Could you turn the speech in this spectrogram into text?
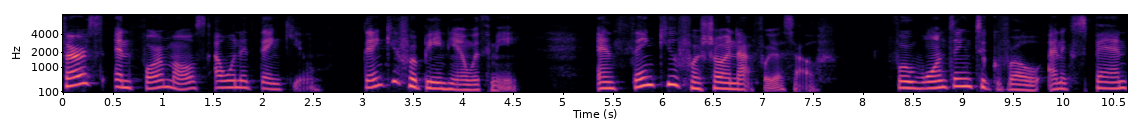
First and foremost, I want to thank you. Thank you for being here with me. And thank you for showing up for yourself, for wanting to grow and expand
